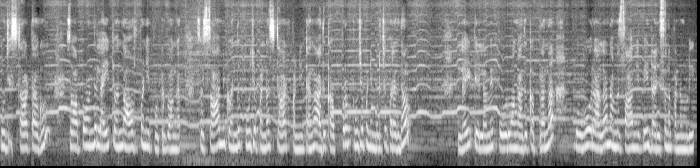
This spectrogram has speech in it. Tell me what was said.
பூஜை ஸ்டார்ட் ஆகும். ஸோ அப்போ வந்து லைட் வந்து ஆஃப் பண்ணி போட்டிருப்பாங்க. ஸோ சாமிக்கு வந்து பூஜை பண்ண ஸ்டார்ட் பண்ணிட்டாங்க. அதுக்கப்புறம் பூஜை பண்ணி முடித்த பிறகு தான் லைட் எல்லாமே போடுவாங்க. அதுக்கப்புறம் தான் ஒவ்வொரு ஆளாக நம்ம சாமி போய் தரிசனம் பண்ண முடியும்.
